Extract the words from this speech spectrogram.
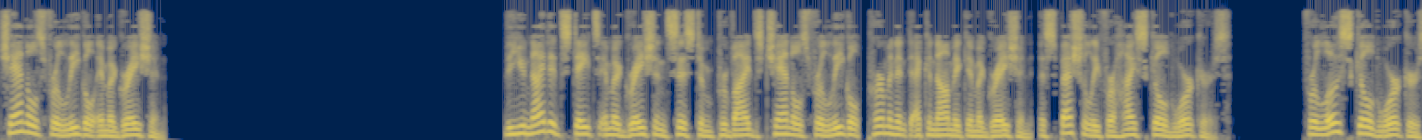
Channels for legal immigration The United States immigration system provides channels for legal, permanent economic immigration, especially for high-skilled workers. For low-skilled workers,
